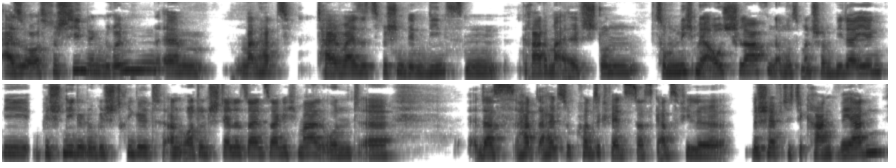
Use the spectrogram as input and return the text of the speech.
also aus verschiedenen Gründen, ähm, man hat teilweise zwischen den Diensten gerade mal elf Stunden zum nicht mehr ausschlafen. Da muss man schon wieder irgendwie geschniegelt und gestriegelt an Ort und Stelle sein, sage ich mal. Und äh, das hat halt zur Konsequenz, dass ganz viele Beschäftigte krank werden,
